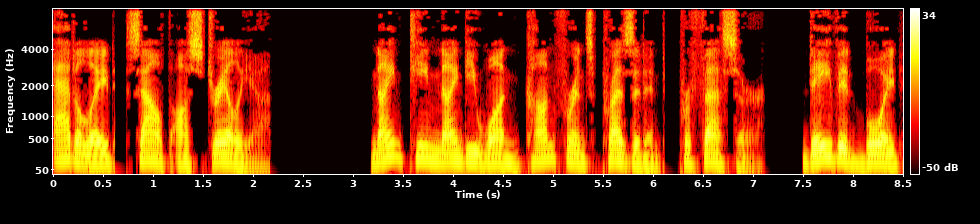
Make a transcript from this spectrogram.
Adelaide, South Australia 1991 Conference President, Professor. David Boyd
